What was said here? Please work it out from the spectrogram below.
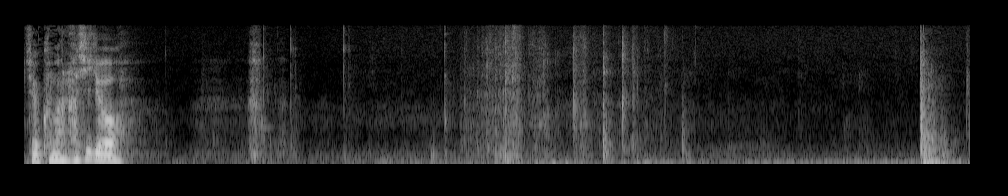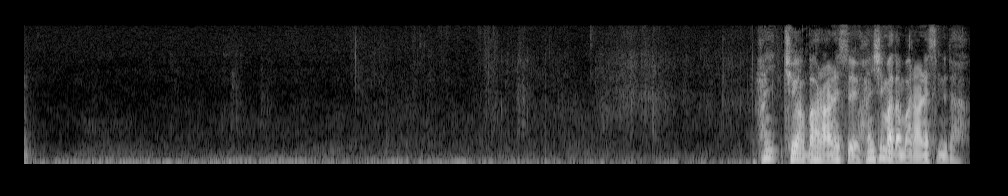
저 그만하시죠. 한 제가 말 안 했어요. 한 시마다 말 안 했습니다.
